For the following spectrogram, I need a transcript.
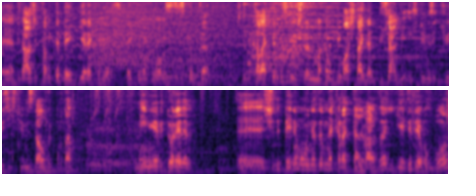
e, birazcık tabii ki de bekleyerek vuruyoruz. Beklemek vurmamız sıkıntı. Şimdi karakterimizi değiştirelim bakalım. Bir maçta girelim. Güzel bir XP'mizi 200 XP'mizi de aldık buradan. Menüye bir dönelim. E, şimdi benim oynadığım ne karakter vardı? 7 level bu.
